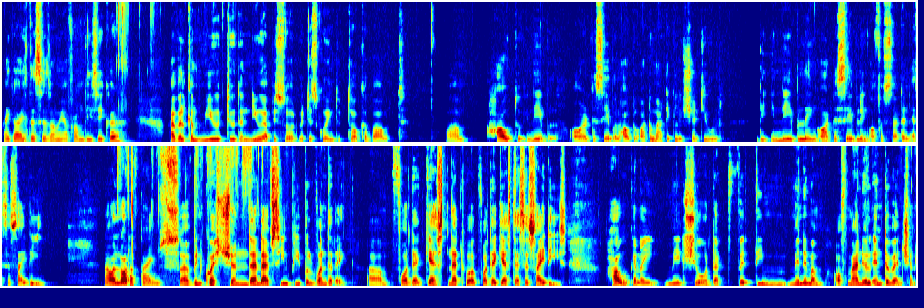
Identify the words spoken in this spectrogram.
Hi guys, this is Amiya from The Seeker. I welcome you to the new episode which is going to talk about um, how to enable or disable, how to automatically schedule the enabling or disabling of a certain SSID. Now a lot of times I've been questioned and I've seen people wondering um, for their guest network, for their guest SSIDs, how can I make sure that with the minimum of manual intervention,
